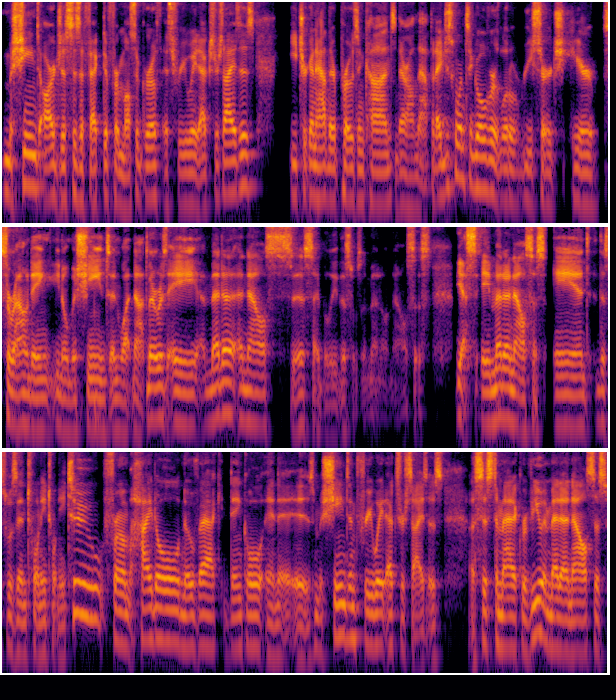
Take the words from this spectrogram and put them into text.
machines are just as effective for muscle growth as free weight exercises each are going to have their pros and cons there on that. But I just want to go over a little research here surrounding, you know, machines and whatnot. There was a meta-analysis, I believe this was a meta-analysis. Yes, a meta-analysis. And this was in 2022 from Heidel, Novak, Dinkel, and it is Machines and Free Weight Exercises, a systematic review and meta-analysis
